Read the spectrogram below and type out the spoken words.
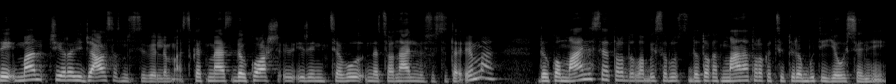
Tai man čia yra didžiausias nusivylimas, kad mes, dėl ko aš ir inicijavau nacionalinį susitarimą, dėl ko man jisai atrodo labai svarbus, dėl to, kad man atrodo, kad jisai turi būti jau seniai.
